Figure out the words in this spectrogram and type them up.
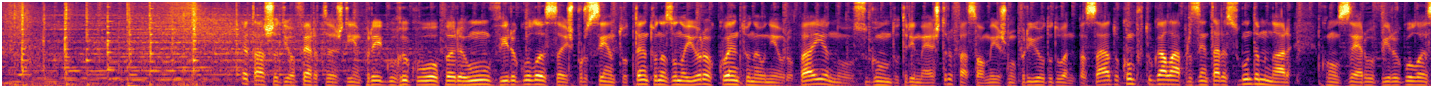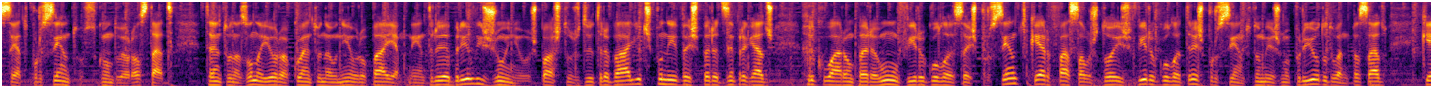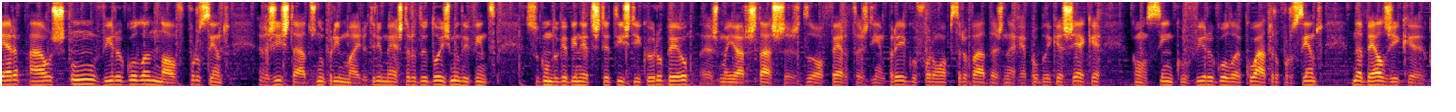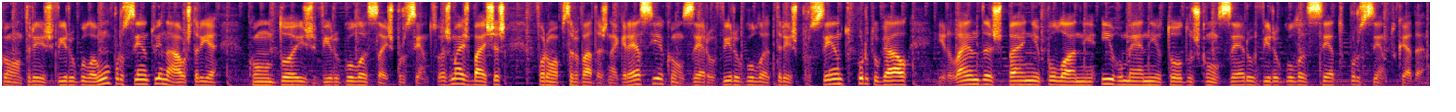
A taxa de ofertas de emprego recuou para 1,6%, tanto na zona euro quanto na União Europeia, no segundo trimestre, face ao mesmo período do ano passado, com Portugal a apresentar a segunda menor, com 0,7%, segundo o Eurostat. Tanto na zona euro quanto na União Europeia, entre abril e junho, os postos de trabalho disponíveis para desempregados recuaram para 1,6%, quer face aos 2,3% do mesmo período do ano passado, quer aos 1,9% registados no primeiro trimestre de 2020. Segundo o Gabinete Estatístico Europeu, as maiores taxas de ofertas de emprego foram observadas na República Checa, com 5,4%, na Bélgica, com 3,1% e na Áustria, com 2,6%. As mais baixas foram observadas na Grécia, com 0,3%, Portugal, Irlanda, Espanha, Polónia e Roménia, todos com 0,7% cada.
